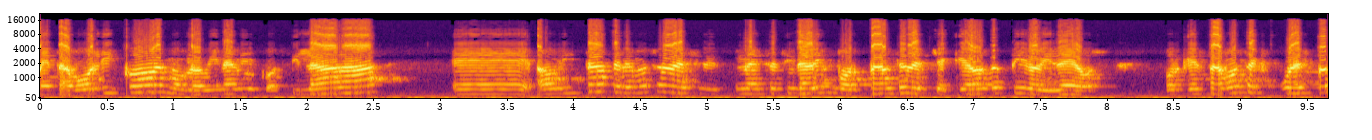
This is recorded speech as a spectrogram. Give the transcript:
metabólico, hemoglobina glucosilada, eh, ahorita tenemos una necesidad importante de chequeos de tiroideos, porque estamos expuestos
